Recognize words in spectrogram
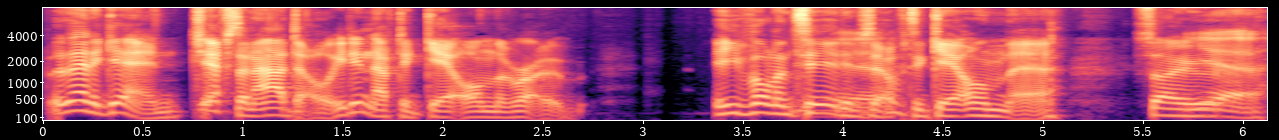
But then again, Jeff's an adult. He didn't have to get on the rope. He volunteered Yeah. himself to get on there. So Yeah.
